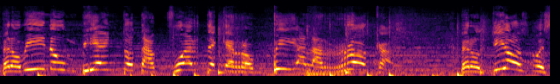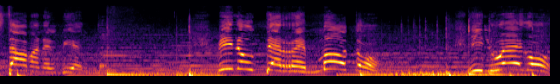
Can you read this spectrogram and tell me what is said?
Pero vino un viento tan fuerte que rompía las rocas. Pero Dios no estaba en el viento. Vino un terremoto. Y luego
